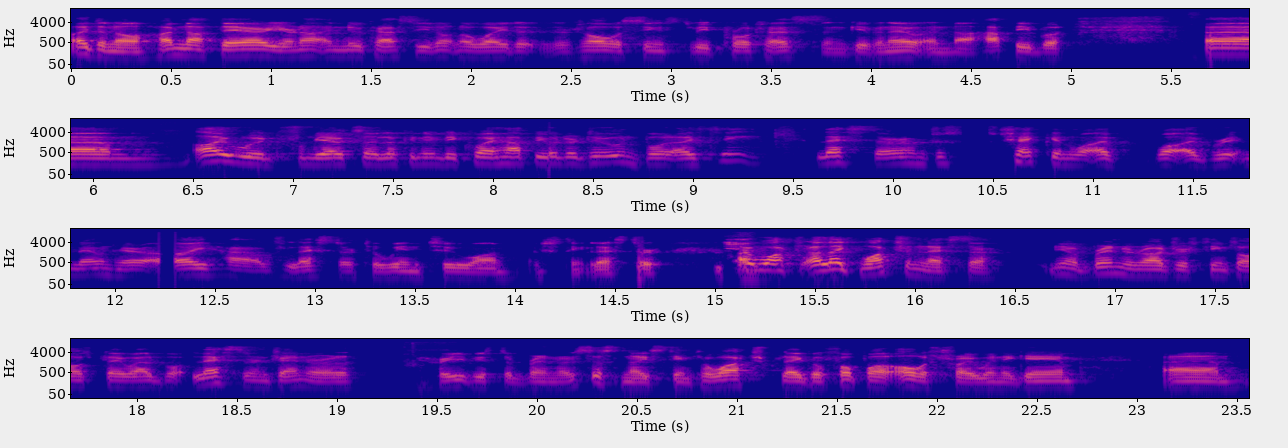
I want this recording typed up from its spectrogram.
I don't know. I'm not there. You're not in Newcastle. You don't know why. There's always seems to be protests and giving out and not happy. But um, I would, from the outside looking in, be quite happy what they're doing. But I think Leicester. I'm just checking what I've what I've written down here. I have Leicester to win two one. I just think Leicester. Yeah. I watch. I like watching Leicester. You know, Brendan Rodgers teams always play well, but Leicester in general, previous to Brendan, it's just a nice team to watch. Play good football. Always try win a game. Um,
